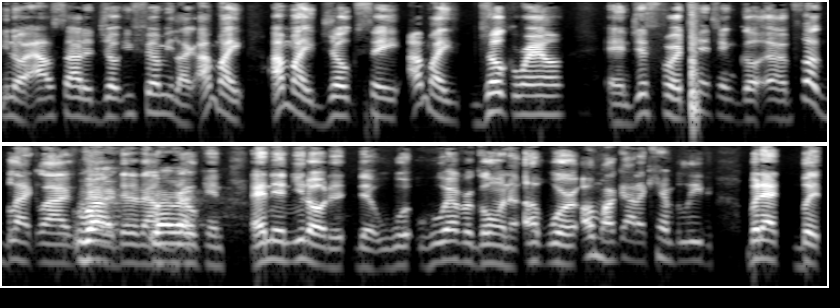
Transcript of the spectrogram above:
you know, outside of joke. You feel me? Like I might, I might joke, say, I might joke around, and just for attention, go, uh, fuck Black Lives Matter. Right, I'm right, right. and then you know, the, the wh- whoever going to upward. Oh my god, I can't believe. You. But at but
